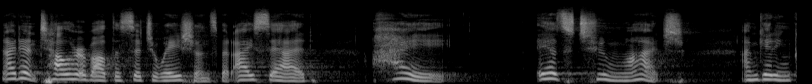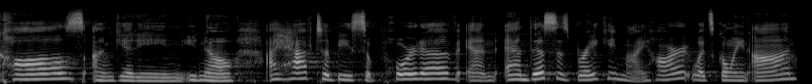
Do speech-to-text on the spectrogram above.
And I didn't tell her about the situations, but I said, I, it's too much. I'm getting calls, I'm getting, you know, I have to be supportive and and this is breaking my heart what's going on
